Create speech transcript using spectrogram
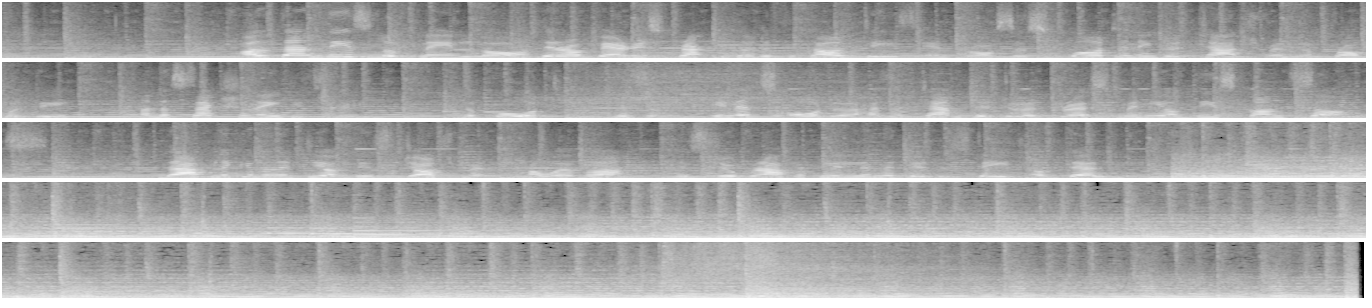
Other than these look in law, there are various practical difficulties in process pertaining to attachment of property under Section 83. The court, in its order, has attempted to address many of these concerns. The applicability of this judgment, however, is geographically limited to the state of Delhi.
